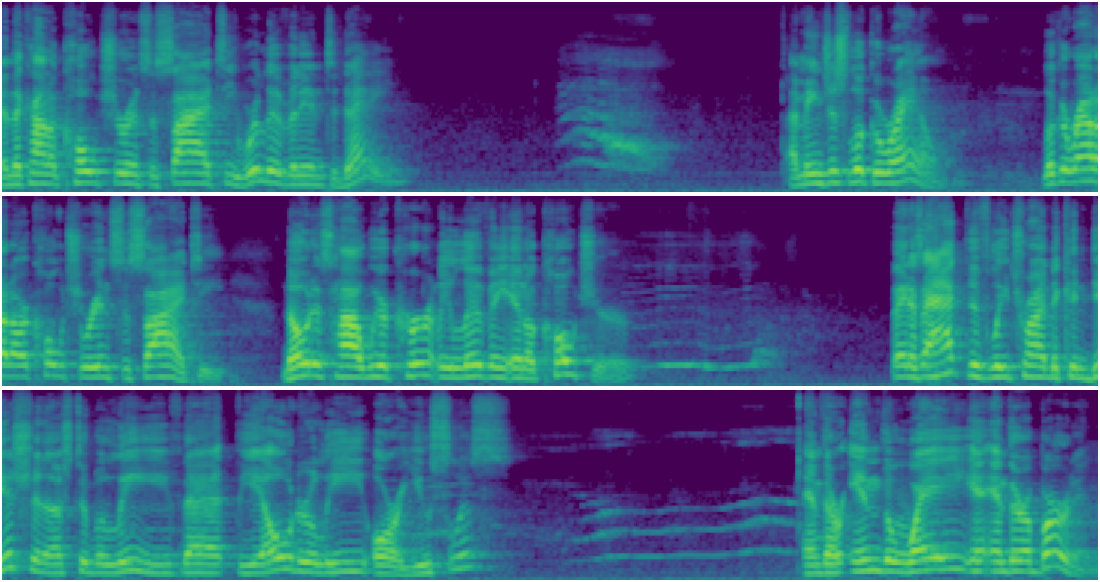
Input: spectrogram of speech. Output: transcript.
in the kind of culture and society we're living in today. I mean, just look around. Look around at our culture and society. Notice how we're currently living in a culture that is actively trying to condition us to believe that the elderly are useless, and they're in the way and they're a burden.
